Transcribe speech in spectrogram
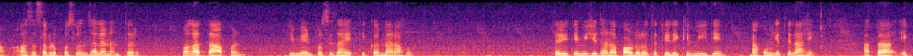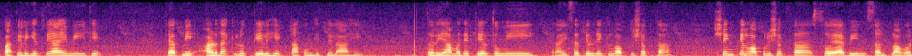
हां असं सगळं पसरून झाल्यानंतर मग आता आपण जी मेन प्रोसेस आहे ती करणार आहोत. तर इथे मी जे धणा पावडर होतं ते देखील मी इथे टाकून घेतलेलं आहे. आता एक पातेली घेतली आहे मी इथे. त्यात मी अर्धा किलो तेल हे टाकून घेतलेलं आहे. तर यामध्ये तेल तुम्ही राईचं तेल देखील वापरू शकता शेंगतेल वापरू शकता सोयाबीन सनफ्लावर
